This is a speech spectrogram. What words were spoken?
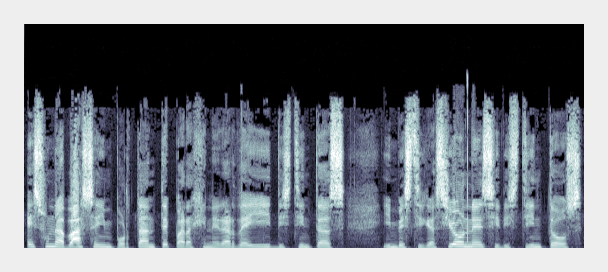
es una base importante para generar de ahí distintas investigaciones y distintos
